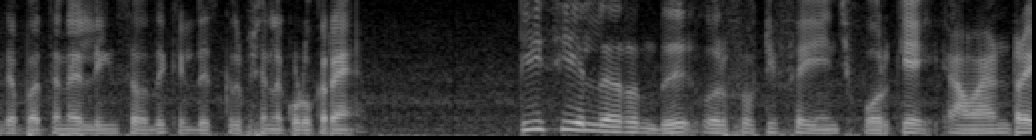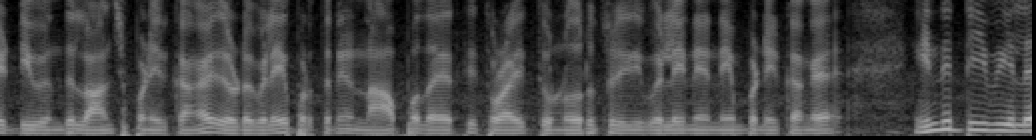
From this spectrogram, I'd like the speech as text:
இதை பற்றின லிங்க்ஸ் வந்து கீழே டிஸ்கிரிப்ஷனில் கொடுக்குறேன். TCL இருந்து ஒரு fifty five inch four K Android TV வந்து லான்ச் பண்ணியிருக்காங்க. இதோட விலையை பொறுத்தவரை நாற்பதாயிரத்தி தொள்ளாயிரத்தி தொண்ணூறு சொல்லி விலை நிர்ணயம் பண்ணியிருக்காங்க இந்த டிவியில்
